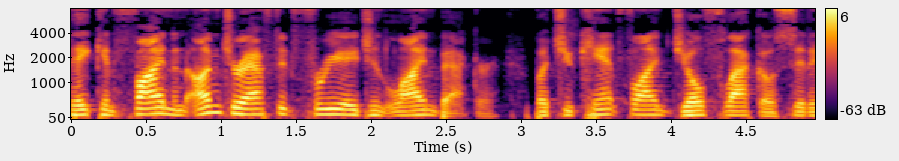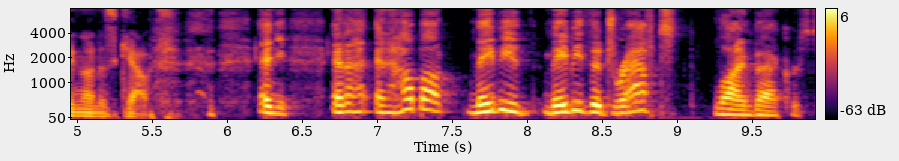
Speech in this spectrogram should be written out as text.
they can find an undrafted free agent linebacker, but you can't find Joe Flacco sitting on his couch? And and and how about maybe maybe the draft linebackers?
